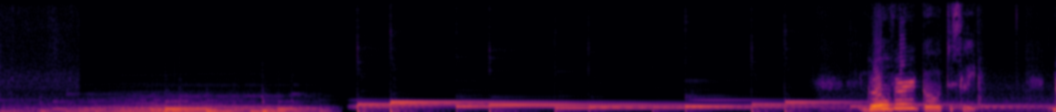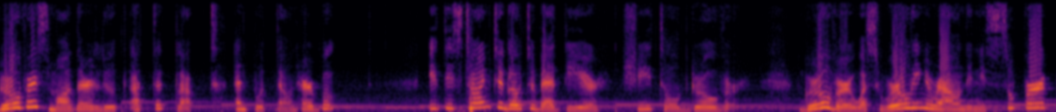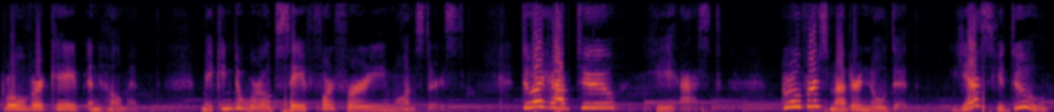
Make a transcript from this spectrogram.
Grover go to sleep. Grover's mother looked at the clock and put down her book. It is time to go to bed, dear, she told Grover. Grover was whirling around in his super Grover cape and helmet, making the world safe for furry monsters. Do I have to? he asked. Grover's mother nodded. Yes, you do.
